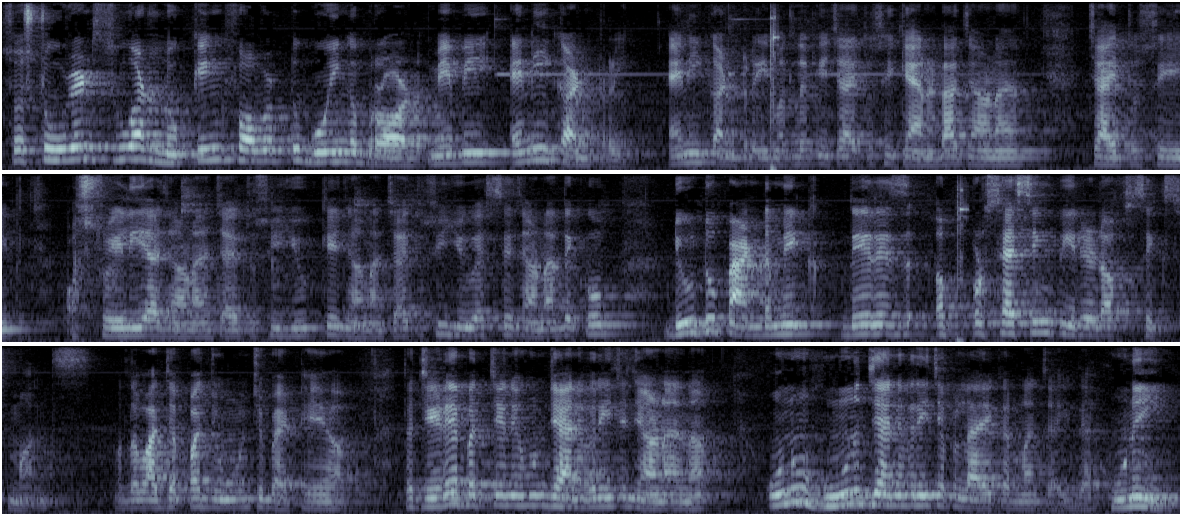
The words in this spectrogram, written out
so students who are looking forward to going abroad maybe any country any country ਮਤਲਬ ਕਿ ਚਾਹੇ ਤੁਸੀਂ ਕੈਨੇਡਾ ਜਾਣਾ ਹੈ ਚਾਹੇ ਤੁਸੀਂ ਆਸਟ੍ਰੇਲੀਆ ਜਾਣਾ ਹੈ ਚਾਹੇ ਤੁਸੀਂ ਯੂਕੇ ਜਾਣਾ ਚਾਹੇ ਤੁਸੀਂ ਯੂਐਸਏ ਜਾਣਾ ਦੇਖੋ due to pandemic there is a processing period of 6 months ਮਤਲਬ ਅੱਜ ਆਪਾਂ ਜੂਨ ਚ ਬੈਠੇ ਆ ਤਾਂ ਜਿਹੜੇ ਬੱਚੇ ਨੇ ਹੁਣ ਜਨਵਰੀ ਚ ਜਾਣਾ ਹੈ ਨਾ ਉਹਨੂੰ ਹੁਣ ਜਨਵਰੀ ਚ ਅਪਲਾਈ ਕਰਨਾ ਚਾਹੀਦਾ ਹੁਣੇ ਹੀ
